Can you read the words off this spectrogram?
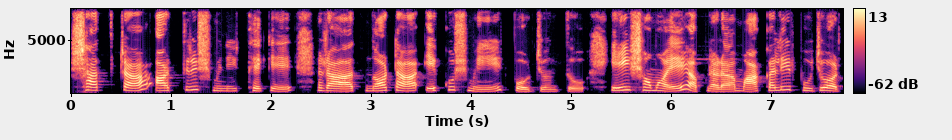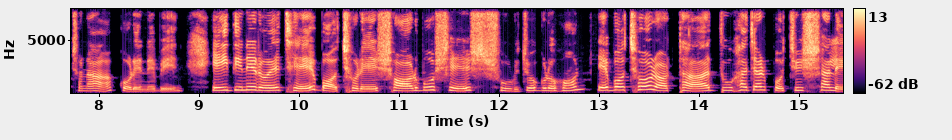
সাতটা আটত্রিশ মিনিট থেকে রাত নটা একুশ মিনিট পর্যন্ত। এই সময়ে আপনারা মা কালীর পুজো অর্চনা করে নেবেন। এই দিনে রয়েছে বছরের সর্বশেষ সূর্যগ্রহণ। এবছর অর্থাৎ দু হাজার পঁচিশ সালে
